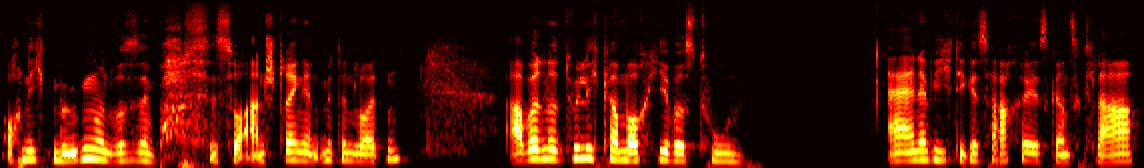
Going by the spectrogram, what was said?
auch nicht mögen und was sie sagen, boah, das ist so anstrengend mit den Leuten. Aber natürlich kann man auch hier was tun. Eine wichtige Sache ist ganz klar,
